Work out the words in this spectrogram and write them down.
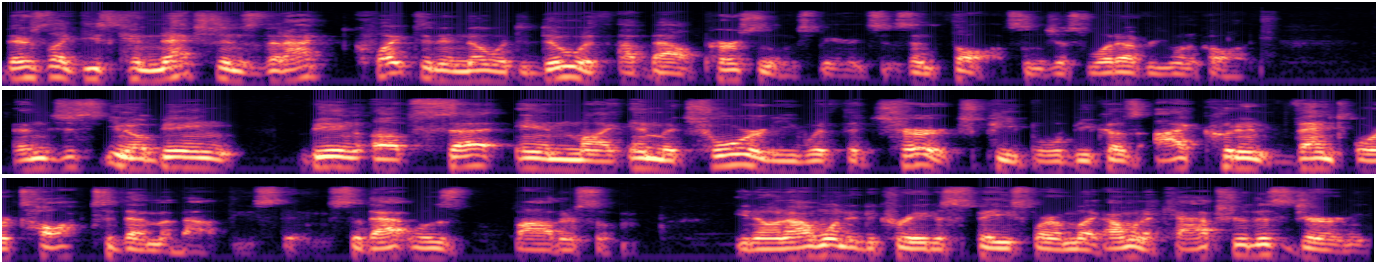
there's like these connections that I quite didn't know what to do with about personal experiences and thoughts and just whatever you want to call it. And just, you know, being being upset in my immaturity with the church people because I couldn't vent or talk to them about these things. So that was bothersome you know, and I wanted to create a space where I'm like, I want to capture this journey.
